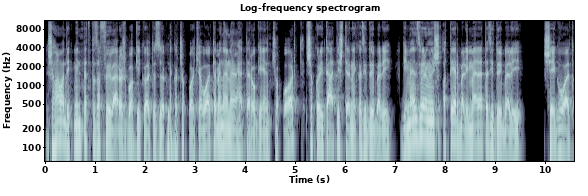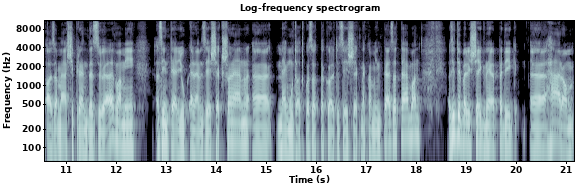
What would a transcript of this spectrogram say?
És a harmadik mintát az a fővárosból kiköltözőknek a csoportja volt, ami nagyon-nagyon heterogén csoport, és akkor itt át is térnék az időbeli dimenzióra, és a térbeli mellett az időbeli volt az a másik rendező elv, ami az interjúk elemzések során megmutatkozott a költözéseknek a mintázatában. Az időbeliségnél pedig három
